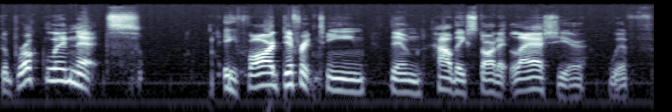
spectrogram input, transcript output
The Brooklyn Nets, a far different team than how they started last year with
